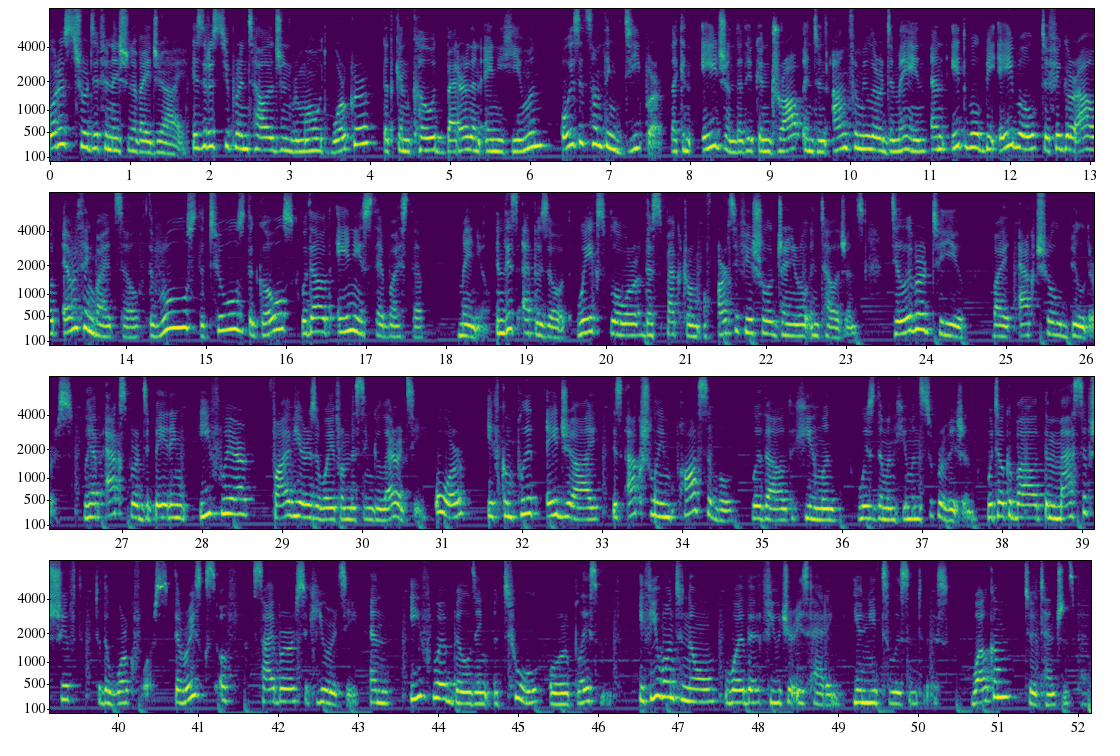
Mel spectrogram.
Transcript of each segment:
What is true definition of AGI? Is it a super intelligent remote worker that can code better than any human? Or is it something deeper, like an agent that you can drop into an unfamiliar domain and it will be able to figure out everything by itself, the rules, the tools, the goals, without any step by step manual. In this episode, we explore the spectrum of artificial general intelligence delivered to you by actual builders. We have experts debating if we're five years away from the singularity, or if complete AGI is actually impossible without human wisdom and human supervision. We talk about the massive shift to the workforce, the risks of cyber security, and if we're building a tool or replacement. If you want to know where the future is heading, you need to listen to this. Welcome to Attention Span.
